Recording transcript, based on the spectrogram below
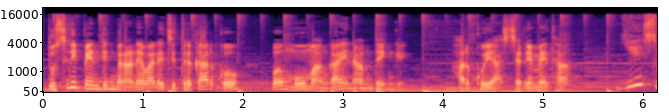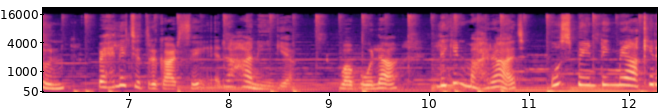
दूसरी पेंटिंग बनाने वाले चित्रकार को वह मुँह मांगा इनाम देंगे। हर कोई आश्चर्य में था। ये सुन पहले चित्रकार से रहा नहीं गया। वह बोला, लेकिन महाराज, उस पेंटिंग में आखिर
